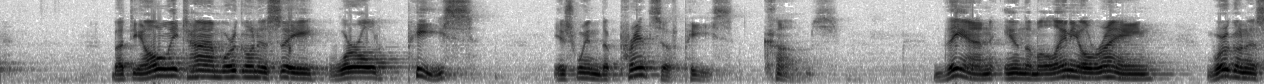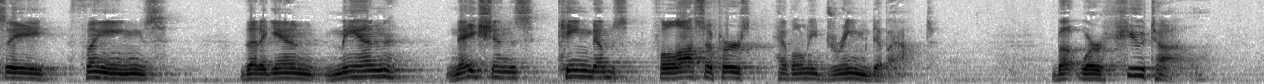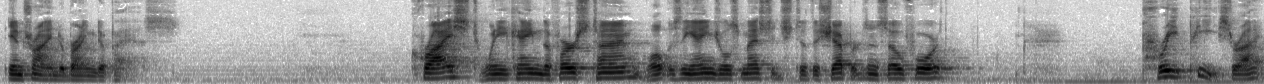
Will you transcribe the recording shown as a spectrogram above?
But the only time we're going to see world peace is when the Prince of Peace comes. Then, in the millennial reign, we're going to see things that, again, men, nations, kingdoms, philosophers have only dreamed about, but were futile in trying to bring to pass. Christ, when he came the first time, what was the angel's message to the shepherds and so forth? Pre peace, right?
